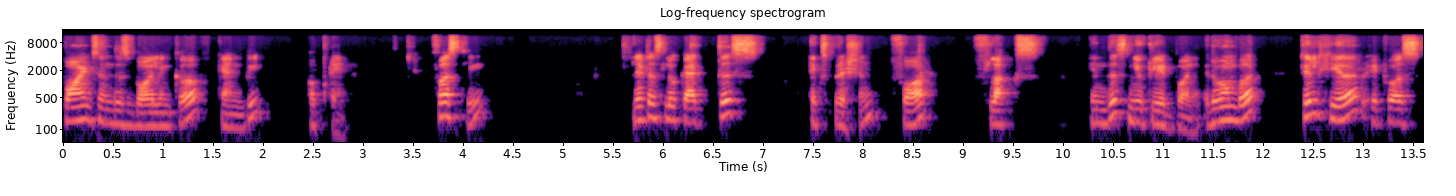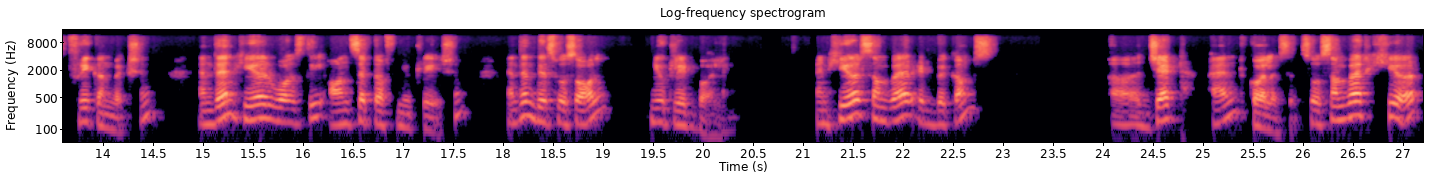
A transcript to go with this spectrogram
points in this boiling curve can be obtained. Firstly, let us look at this expression for flux in this nucleate boiling. Remember, Till here, it was free convection. And then here was the onset of nucleation. And then this was all nucleate boiling. And here somewhere it becomes uh, jet and coalescence. So somewhere here,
